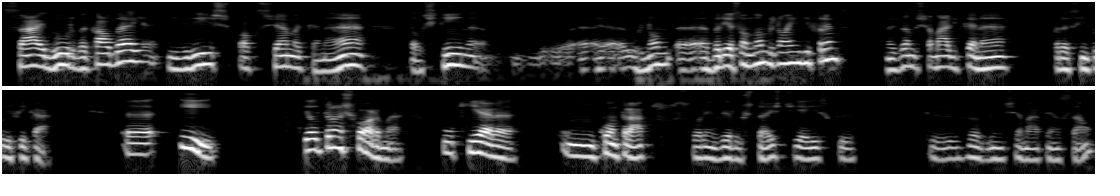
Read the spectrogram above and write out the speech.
sai duro da Caldeia e dirige para o que se chama Canaã, Palestina. Os nomes, a variação de nomes não é indiferente, mas vamos chamar-lhe Canaã para simplificar. Uh, e ele transforma o que era um contrato, se forem ver os textos, e é isso que, que Wagner chama a atenção,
